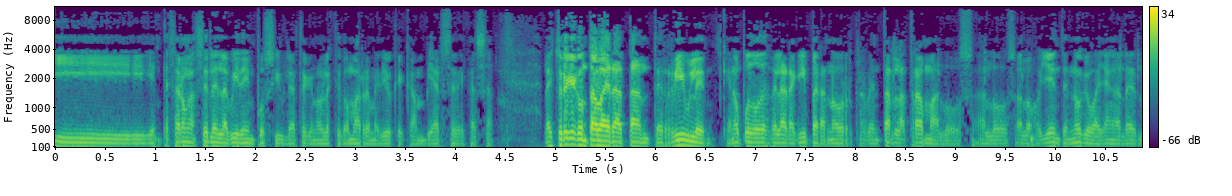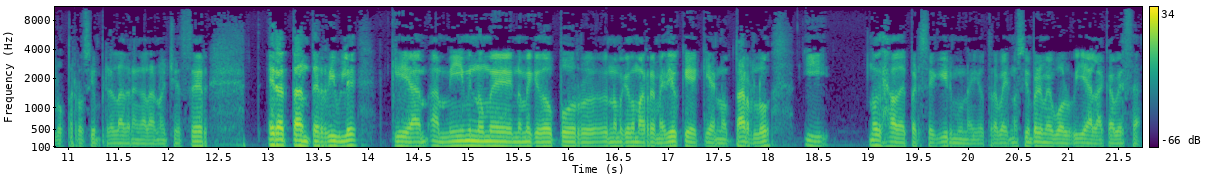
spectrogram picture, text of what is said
y empezaron a hacerle la vida imposible hasta que no les quedó más remedio que cambiarse de casa. La historia que contaba era tan terrible que no puedo desvelar aquí para no reventar la trama a los, a los, a los oyentes, ¿no? Que vayan a leer Los perros siempre ladran al anochecer. Era tan terrible que a, mí no me, no me quedó por, no me quedó más remedio que, que anotarlo y no dejaba de perseguirme una y otra vez, no siempre me volvía a la cabeza.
